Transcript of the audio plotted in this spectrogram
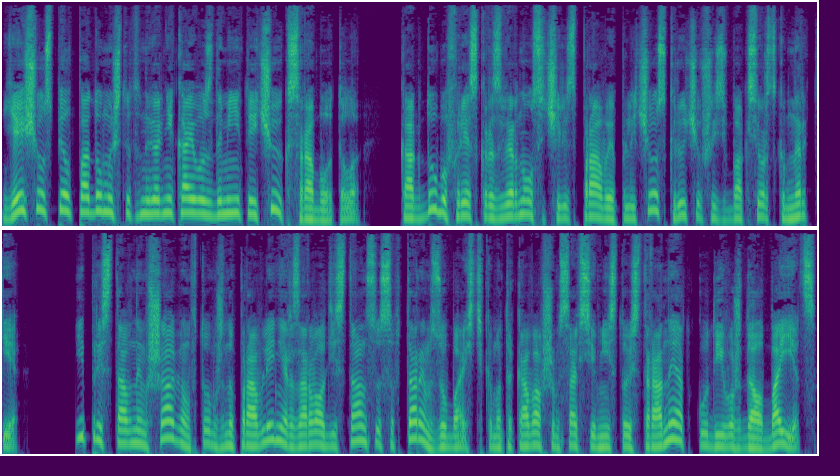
Я еще успел подумать, что это наверняка его знаменитая чуйка сработала, как Дубов резко развернулся через правое плечо, скрючившись в боксерском нырке, и приставным шагом в том же направлении разорвал дистанцию со вторым зубастиком, атаковавшим совсем не с той стороны, откуда его ждал боец.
